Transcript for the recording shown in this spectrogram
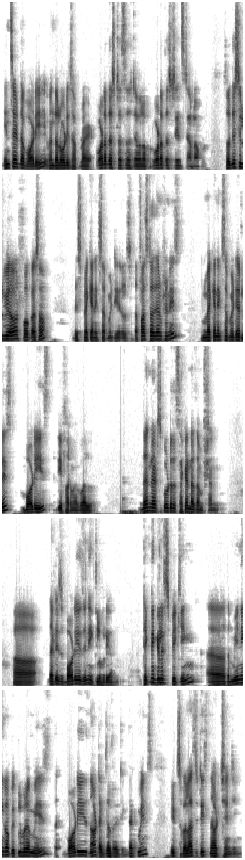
inside the body when the load is applied. What are the stresses developed? What are the strains developed? So this will be our focus of this mechanics of materials. The first assumption is in mechanics of material is body is deformable. Then let's go to the second assumption. Uh, that is body is in equilibrium. Technically speaking uh, the meaning of equilibrium is that body is not accelerating. That means its velocity is not changing.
